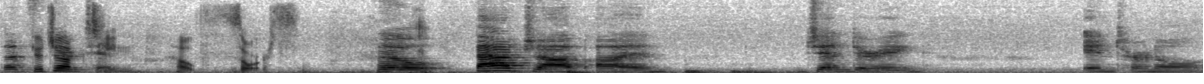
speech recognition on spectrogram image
That's Good job, tip. Teen Health Source. So, bad job on gendering internal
